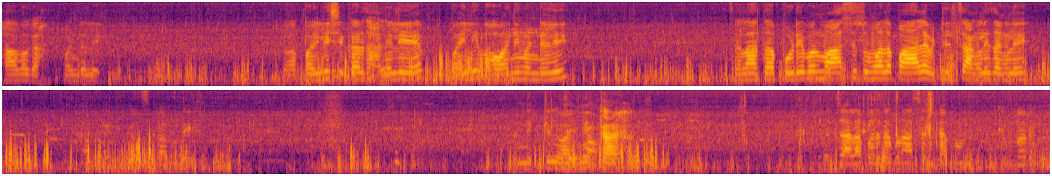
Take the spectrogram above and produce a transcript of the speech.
हा बघा मंडळी. पहिली शिकार झालेली आहे. पहिली भावानी मंडळी. चला आता पुढे पण मासे तुम्हाला पाहायला भेटतील चांगले चांगले. निखिल भाईने काय? झाला परत आपण असंच टाकून ठेवणार आहे.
